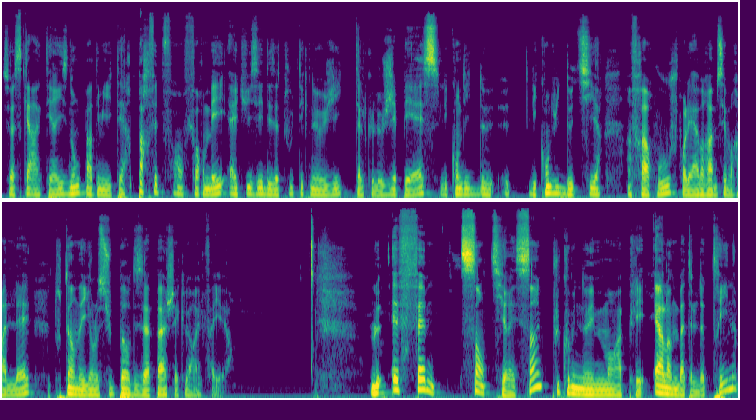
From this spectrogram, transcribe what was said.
Cela se caractérise donc par des militaires parfaitement formés à utiliser des atouts technologiques tels que le GPS, les conduites de, euh, les conduites de tir infrarouges pour les Abrams et Bradley, tout en ayant le support des Apaches avec leur Hellfire. Le FM 100-5, plus communément appelé Airland Battle Doctrine,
